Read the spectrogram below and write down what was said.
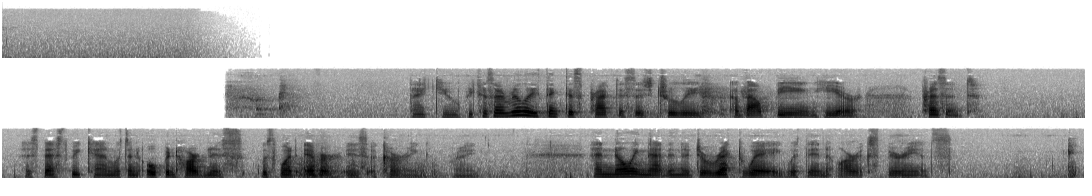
Thank you, because I really think this practice is truly about being here, present, as best we can with an open heartedness with whatever is occurring, right? And knowing that in a direct way within our experience.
